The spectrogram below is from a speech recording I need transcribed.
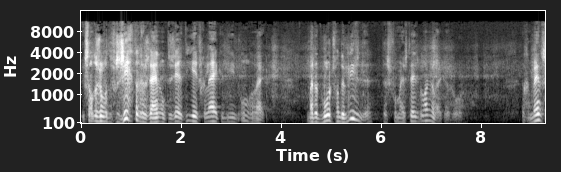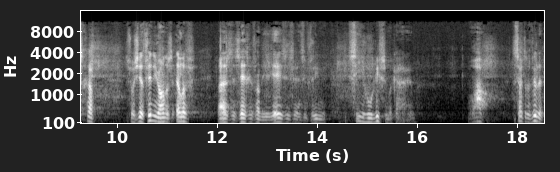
Ik zal dus wat voorzichtiger zijn om te zeggen, die heeft gelijk en die heeft ongelijk. Maar dat woord van de liefde, dat is voor mij steeds belangrijker geworden. De gemeenschap, zoals je dat vindt in Johannes 11, waar ze zeggen van de Heer Jezus en zijn vrienden, zie je hoe lief ze elkaar hebben. Wauw, dat zou je toch willen.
